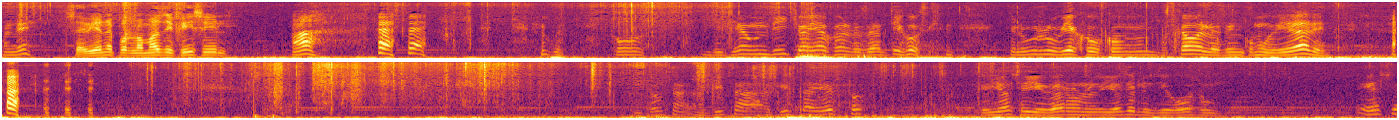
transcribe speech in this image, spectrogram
¿Dónde? Se viene por lo más difícil. Ah, como decía un dicho allá con los antiguos, el burro viejo buscaba las incomodidades. Entonces aquí está, aquí está esto, que ya se llegaron, ya se les llegó su, ese,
